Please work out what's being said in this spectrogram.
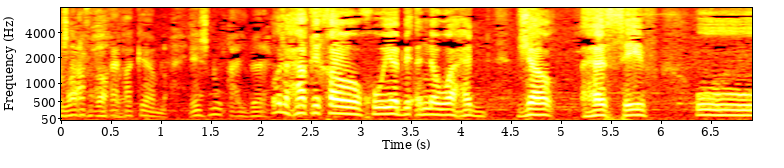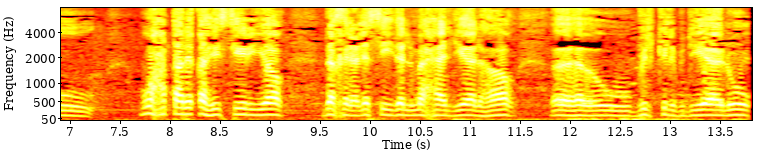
باش نعرفوا الحقيقة كاملة. يعني شنو وقع البارح؟ والحقيقة خويا بأن واحد جا هاز سيف و بواحد الطريقة هستيرية داخل على السيدة المحل ديالها آه، وبالكلب ديالو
